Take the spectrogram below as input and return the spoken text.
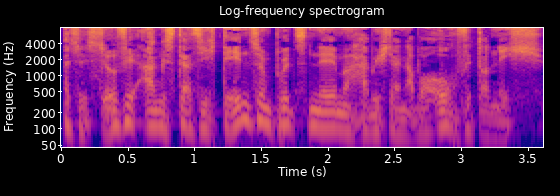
also so viel Angst, dass ich den zum Putzen nehme, habe ich dann aber auch wieder nicht.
